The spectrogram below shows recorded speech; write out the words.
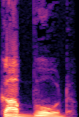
cupboard.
